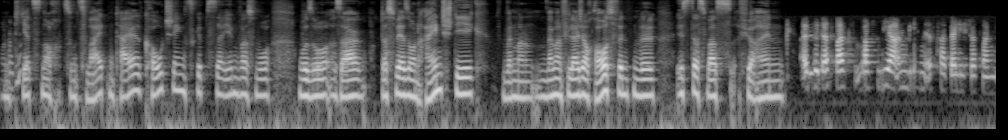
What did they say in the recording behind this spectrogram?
Und mhm. jetzt noch zum zweiten Teil, Coachings, gibt es da irgendwas, wo, wo so sagen, das wäre so ein Einstieg, wenn man, wenn man vielleicht auch rausfinden will, ist das was für einen? Also das, was, was wir anbieten, ist tatsächlich, dass man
